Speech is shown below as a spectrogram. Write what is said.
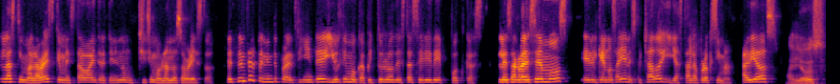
Lástima, la verdad es que me estaba entreteniendo muchísimo hablando sobre esto. Estén al pendiente para el siguiente y último capítulo de esta serie de podcast. Les agradecemos el que nos hayan escuchado y hasta la próxima. Adiós. Adiós.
